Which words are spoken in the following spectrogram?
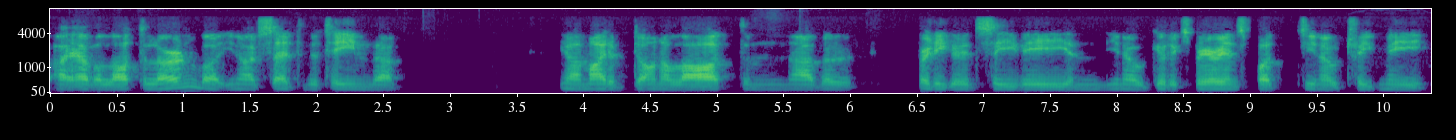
I have a lot to learn, but you know, I've said to the team that you know I might have done a lot and have a pretty good CV and you know good experience, but you know treat me,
